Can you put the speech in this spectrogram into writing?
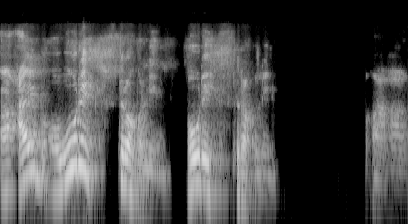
uh, I'm always struggling, always struggling. Uh,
